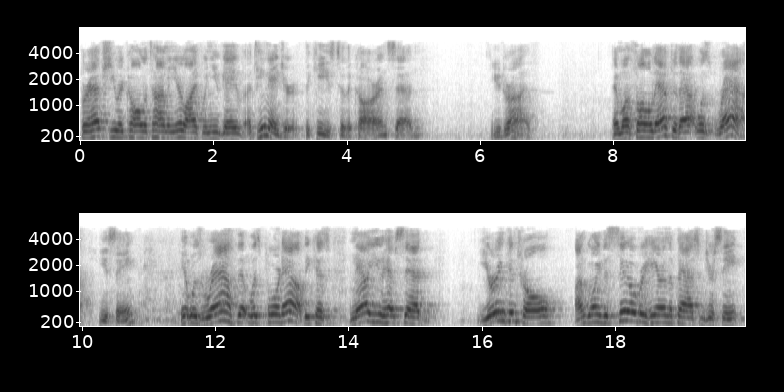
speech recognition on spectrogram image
Perhaps you recall a time in your life when you gave a teenager the keys to the car and said, You drive. And what followed after that was wrath, you see. It was wrath that was poured out because now you have said, You're in control. I'm going to sit over here in the passenger seat,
